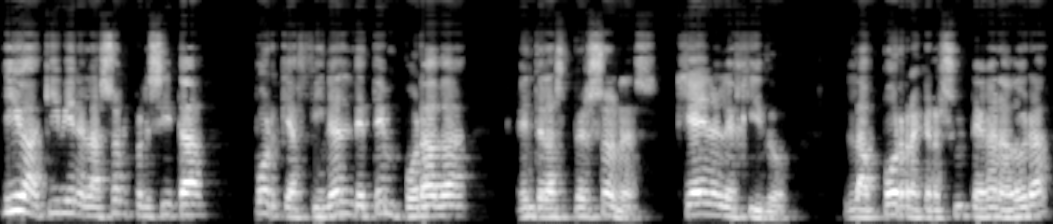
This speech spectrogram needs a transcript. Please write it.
Y aquí viene la sorpresita porque a final de temporada, entre las personas que hayan elegido la porra que resulte ganadora,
